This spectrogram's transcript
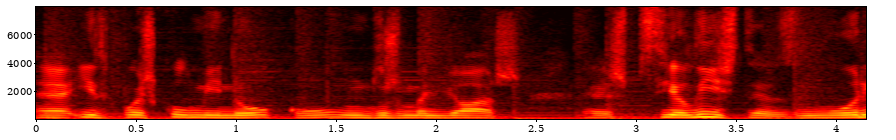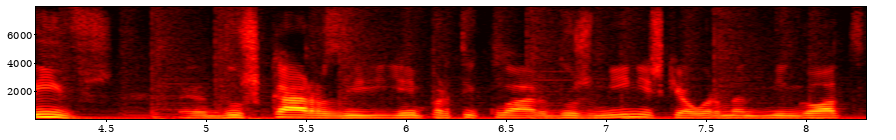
eh, e depois culminou com um dos melhores eh, especialistas, um orives eh, dos carros e, em particular dos minis, que é o Armando Mingote,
